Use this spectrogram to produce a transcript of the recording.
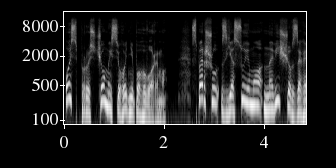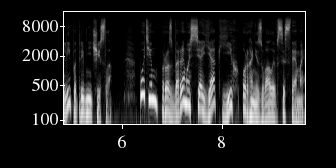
Ось про що ми сьогодні поговоримо. Спершу з'ясуємо, навіщо взагалі потрібні числа. Потім розберемося, як їх організували в системи.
